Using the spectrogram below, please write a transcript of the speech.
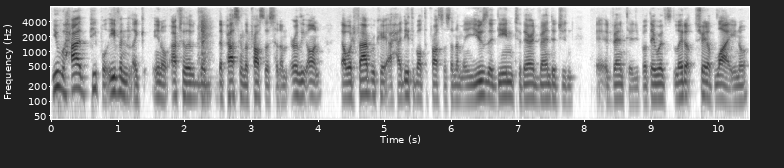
You had people, even like, you know, after the, the, the passing of the Prophet early on, that would fabricate a hadith about the Prophet and use the deen to their advantage and eh, advantage, but they would straight up, straight up lie, you know.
